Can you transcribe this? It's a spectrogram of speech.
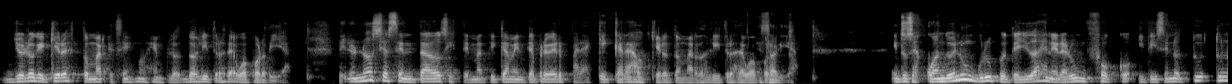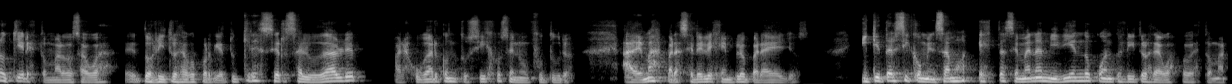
yo lo que quiero es tomar ese mismo ejemplo, dos litros de agua por día, pero no se ha sentado sistemáticamente a prever para qué carajo quiero tomar dos litros de agua por día. Entonces, cuando en un grupo te ayuda a generar un foco y te dicen, no, tú, tú no quieres tomar dos, aguas, eh, dos litros de agua por día, tú quieres ser saludable para jugar con tus hijos en un futuro. Además, para ser el ejemplo para ellos. ¿Y qué tal si comenzamos esta semana midiendo cuántos litros de agua puedes tomar?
